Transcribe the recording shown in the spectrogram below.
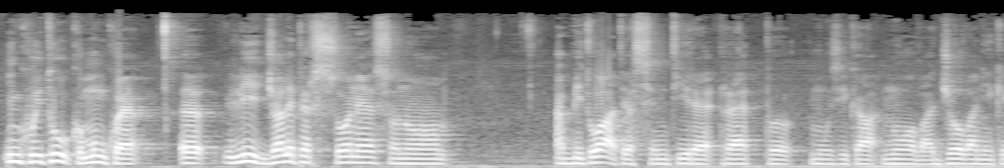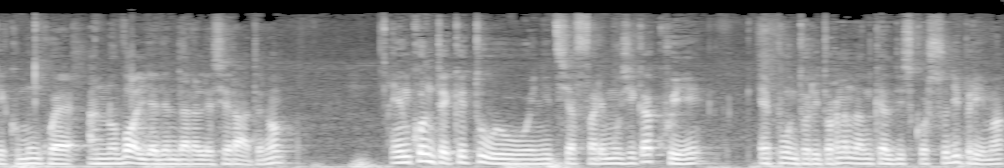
in cui tu comunque eh, lì già le persone sono abituate a sentire rap, musica nuova, giovani che comunque hanno voglia di andare alle serate, no? E un conto è che tu inizi a fare musica qui e appunto ritornando anche al discorso di prima,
